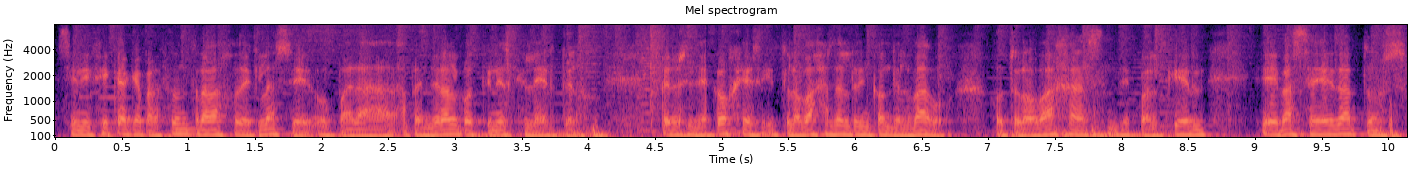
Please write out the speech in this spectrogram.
significa que para hacer un trabajo de clase o para aprender algo tienes que leértelo. Pero si te coges y te lo bajas del rincón del vago o te lo bajas de cualquier eh, base de datos,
